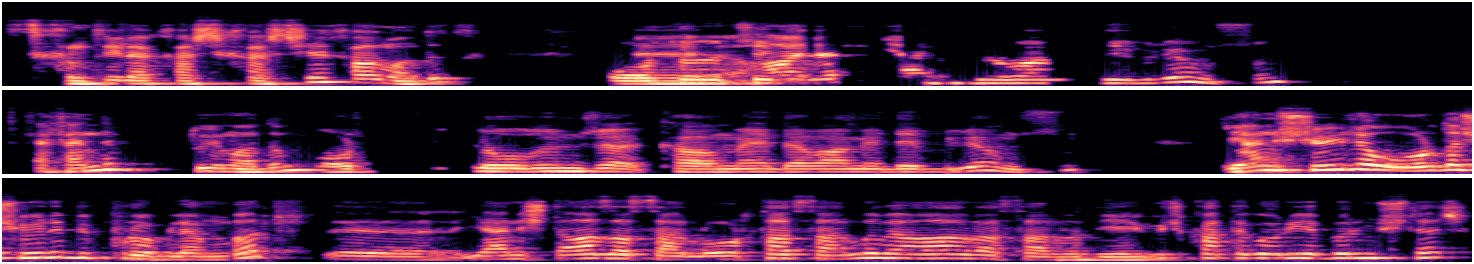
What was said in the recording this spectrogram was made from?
sıkıntıyla karşı karşıya kalmadık. Orta Ee, ölçekli halen devam edebiliyor musun? efendim duymadım. Ölçekli olunca kalmaya devam edebiliyor musun? Yani şöyle orada şöyle bir problem var. Ee, yani işte az hasarlı, orta hasarlı ve ağır hasarlı diye üç kategoriye bölmüşler.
